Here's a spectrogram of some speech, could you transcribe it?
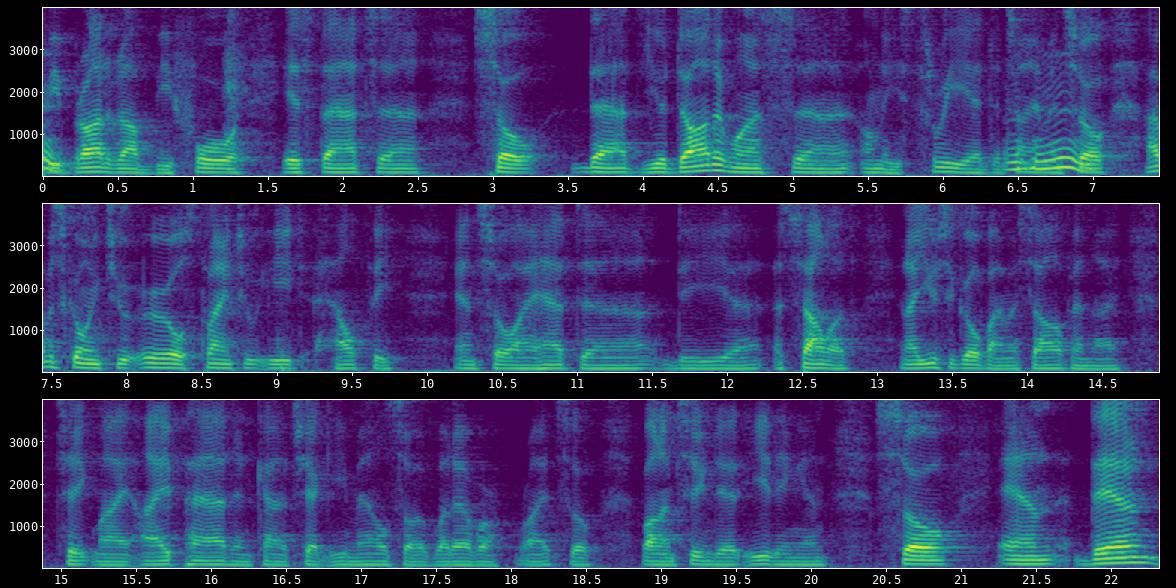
we brought it up before is that uh, so that your daughter was uh, only three at the time, and so I was going to Earl's trying to eat healthy, and so I had uh, the uh, a salad, and I used to go by myself, and I take my iPad and kind of check emails or whatever, right? So while I'm sitting there eating, and so and then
